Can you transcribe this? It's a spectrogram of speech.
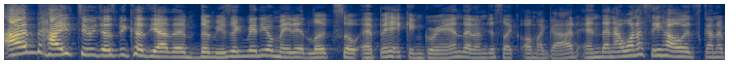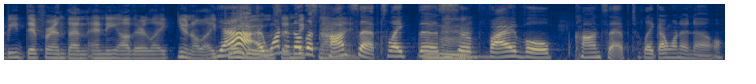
I'm hyped too, just because yeah, the the music video made it look so epic and grand that I'm just like, oh my god. And then I want to see how it's gonna be different than any other like you know like yeah, I want to know the Nine. concept, like the Mm-hmm. survival concept. Like, I want to know.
